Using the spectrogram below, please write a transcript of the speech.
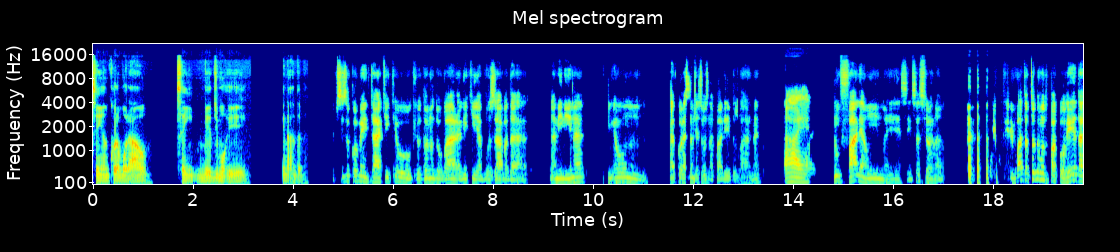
sem âncora moral, sem medo de morrer, sem nada, né? eu preciso comentar aqui que o, que o dono do bar ali que abusava da, da menina tinha um coração de Jesus na parede do bar, né? ah, é. Não falha uma, é sensacional. Ele bota todo mundo para correr, dá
